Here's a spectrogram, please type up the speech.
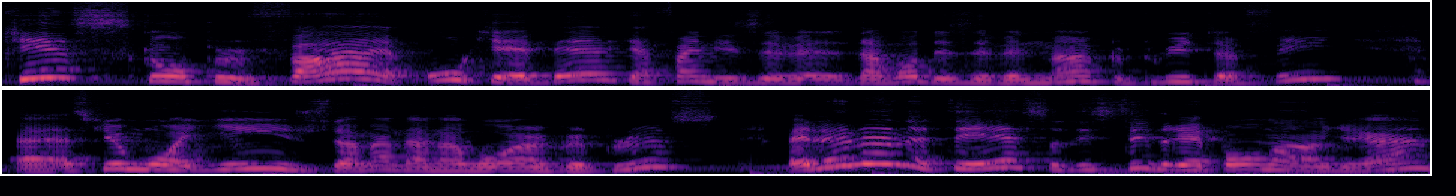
qu'est-ce qu'on peut faire au Québec afin d'avoir des événements un peu plus étoffés? Euh, est-ce qu'il y a moyen justement d'en avoir un peu plus? Ben là, là, l'ETS a décidé de répondre en grand.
